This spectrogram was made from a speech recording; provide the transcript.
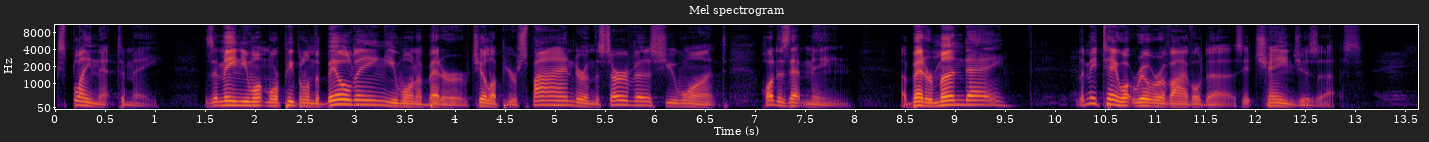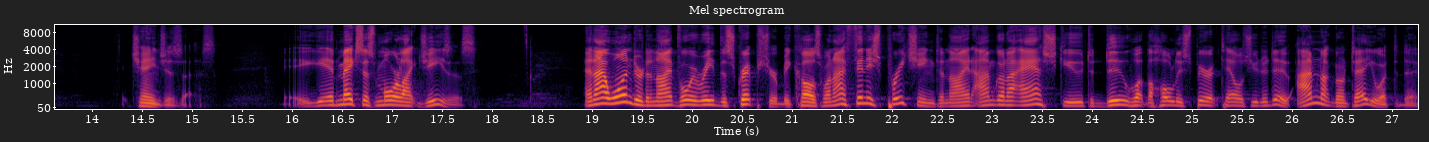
Explain that to me. Does it mean you want more people in the building? You want a better chill up your spine during the service? You want, what does that mean? A better Monday? Let me tell you what real revival does it changes us It changes us. It makes us more like Jesus. And I wonder tonight before we read the scripture, because when I finish preaching tonight, I'm going to ask you to do what the Holy Spirit tells you to do. I'm not going to tell you what to do.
